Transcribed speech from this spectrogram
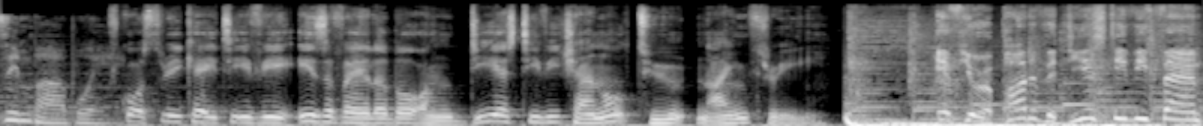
Zimbabwe. Of course, 3K TV is available on DSTV channel 293. If you're a part of the DSTV fam,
